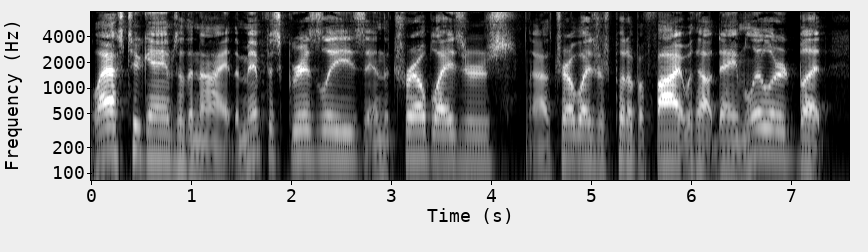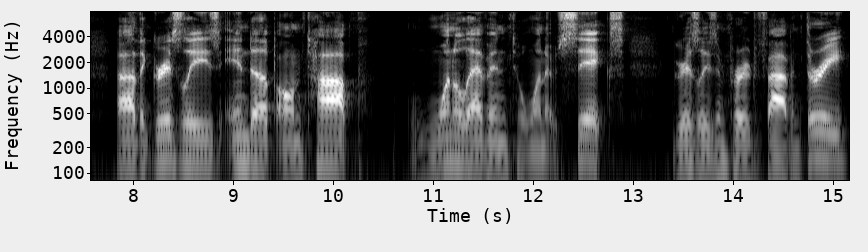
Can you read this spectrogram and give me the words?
last two games of the night the Memphis Grizzlies and the Trailblazers. Uh, the Trailblazers put up a fight without Dame Lillard, but uh, the Grizzlies end up on top 111 to 106. Grizzlies improved to 5 and 3.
